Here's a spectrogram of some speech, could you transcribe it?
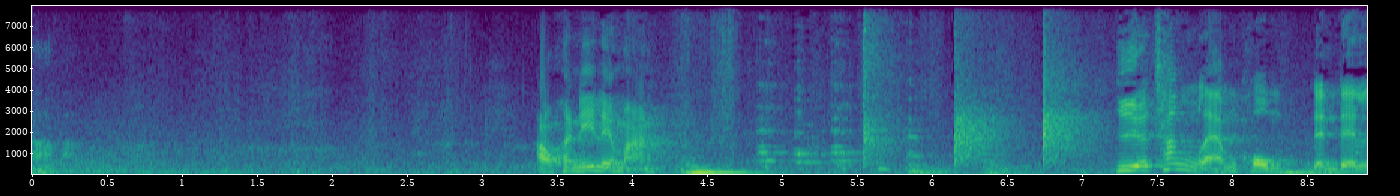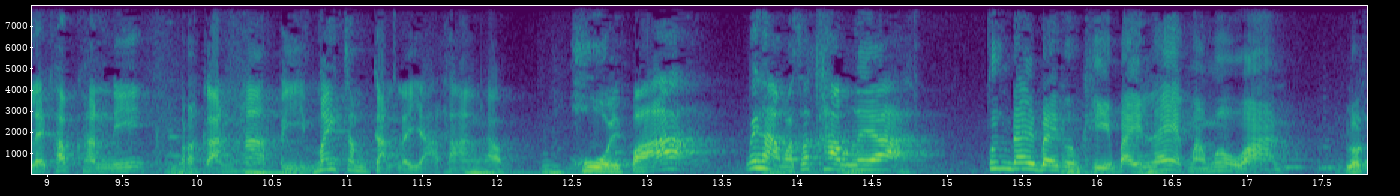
ครัเอาคันนี้เลยหมานเฮียช่างแหลมคมเด่นๆเลยครับคันนี้ประกัน 5 ปีไม่จำกัดระยะทางครับ โหยป้า ไม่ถามมาสักคำเลยอะเพิ่งได้ใบขับขี่ใบแรกมาเมื่อวาน รถ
